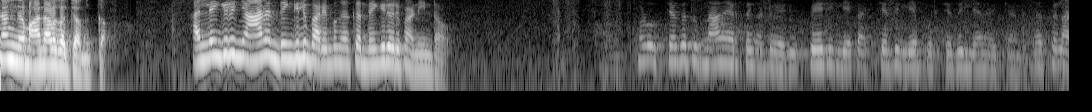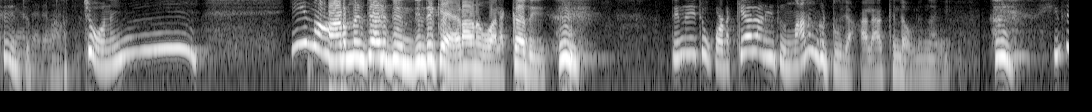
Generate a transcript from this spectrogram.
ഞാൻ ഇങ്ങനെ മാനാൾ കളിച്ചാൽ നിൽക്കാം അല്ലെങ്കിൽ ഞാൻ എന്തെങ്കിലും പറയുമ്പോൾ നിങ്ങൾക്ക് എന്തെങ്കിലും ഒരു പണി ഉണ്ടാവും നിങ്ങൾ ഉച്ചയ്ക്ക് തിന്നാൻ നേരത്തെ ഇങ്ങോട്ട് വരും. ഉപ്പേരില്ലേ കരിച്ചതില്ലേ പൊരിച്ചതില്ലേ എന്ന് വെച്ചാണ്ട്. നിങ്ങൾക്ക് പടച്ചോന്. ഈ നാടനഞ്ചാൽ ഇത് എന്തിന്റെ കേടാണ്? ഒലക്കത്. ഇതിനായിട്ട് ഉടക്കിയാലാണെങ്കിൽ തിന്നാനും കിട്ടൂല. അലാക്കിന്റെ അവലും കഞ്ഞി. ഇത്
